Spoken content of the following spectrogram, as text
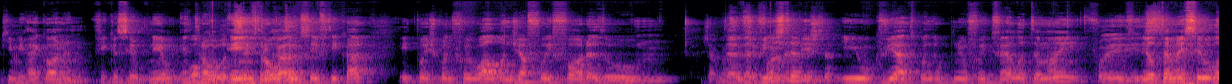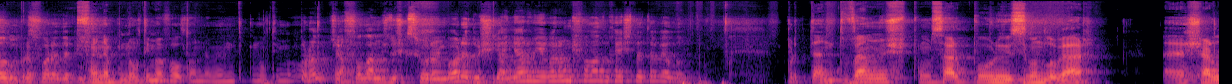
Kimi Raikkonen fica sem o pneu, entra, o- entra safety o car. último safety car e depois quando foi o Albon já foi fora do, da, da pista, da pista. e o Kvyat quando o pneu foi de vela também, Foi. ele também saiu logo Putz. para fora da pista. Foi na penúltima volta ou na penúltima volta. Pronto, já falámos dos que se foram embora, dos que ganharam e agora vamos falar do resto da tabela. Portanto, vamos começar por segundo lugar. A Charles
